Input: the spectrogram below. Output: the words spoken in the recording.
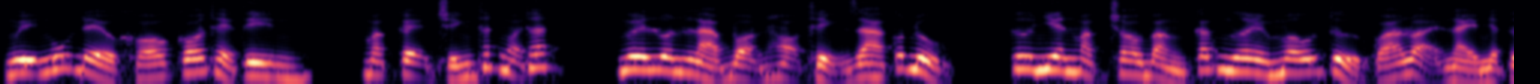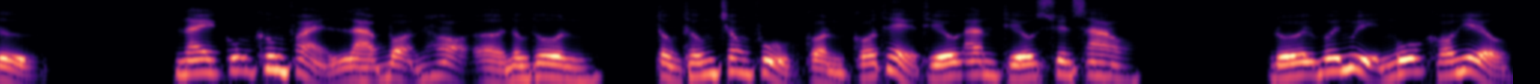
ngụy ngũ đều khó có thể tin, mặc kệ chính thất ngoại thất, ngươi luôn là bọn họ thịnh ra cốt đủ, cư nhiên mặc cho bằng các ngươi mẫu tử quá loại này nhật tử. Nay cũng không phải là bọn họ ở nông thôn, tổng thống trong phủ còn có thể thiếu ăn thiếu xuyên sao. Đối với ngụy ngũ khó hiểu,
